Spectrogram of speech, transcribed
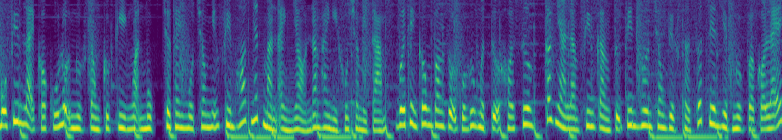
bộ phim lại có cú lội ngược dòng cực kỳ ngoạn mục, trở thành một trong những phim hot nhất màn ảnh nhỏ năm 2018. Với thành công vang dội của Hương mật tựa khói xương, các nhà làm phim càng tự tin hơn trong việc sản xuất tiên hiệp ngược và có lẽ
